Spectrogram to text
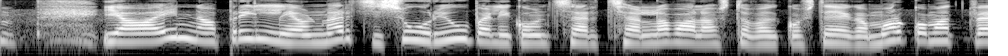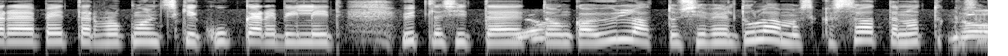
ja enne aprilli on märtsis suur juubelikontsert, seal lavale astuvad koos teiega Marko Matvere, Peeter Volkonski, Kukerpillid. ütlesite, et ja. on ka üllatusi veel tulemas, kas saate natuke no,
